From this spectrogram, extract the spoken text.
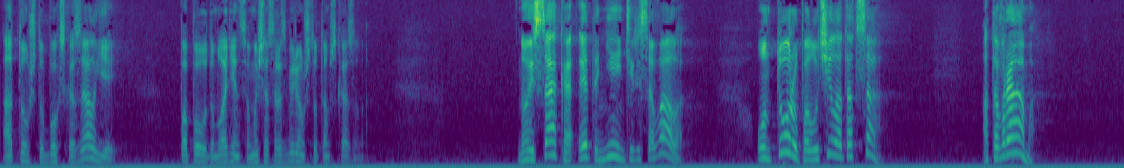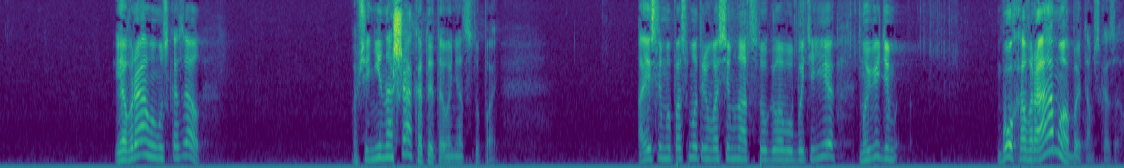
о том, что Бог сказал ей по поводу младенца. Мы сейчас разберем, что там сказано. Но Исаака это не интересовало. Он Тору получил от отца, от Авраама. И Авраам ему сказал, вообще ни на шаг от этого не отступай. А если мы посмотрим 18 главу Бытие, мы видим, Бог Аврааму об этом сказал.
